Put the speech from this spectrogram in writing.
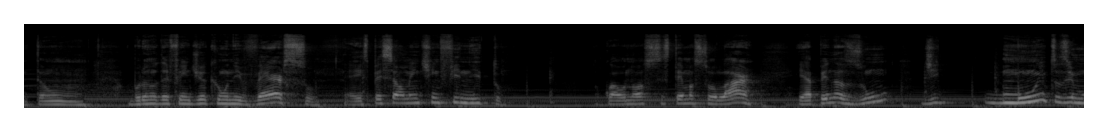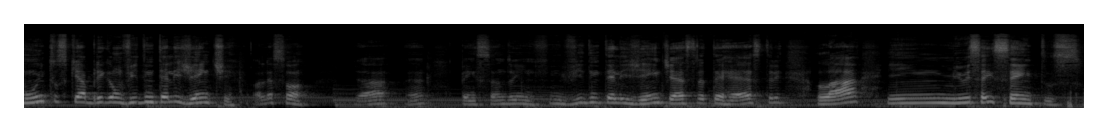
Então Bruno defendia que o universo é especialmente infinito qual o nosso sistema solar é apenas um de muitos e muitos que abrigam vida inteligente olha só já né, pensando em, em, vida inteligente extraterrestre lá em 1600.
